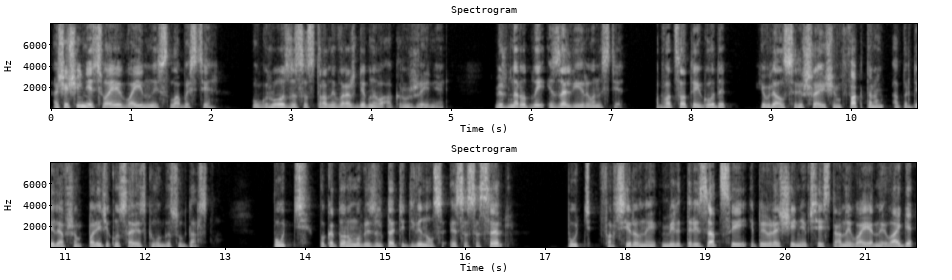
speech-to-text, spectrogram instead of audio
Ощущение своей военной слабости, угрозы со стороны враждебного окружения, международной изолированности – 20-е годы являлся решающим фактором, определявшим политику советского государства. Путь, по которому в результате двинулся СССР, путь форсированной милитаризации и превращения всей страны в военный лагерь,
